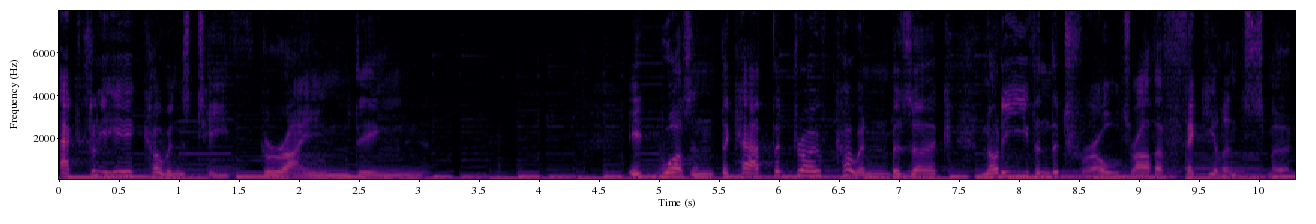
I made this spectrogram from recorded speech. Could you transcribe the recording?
Actually hear Cohen's teeth grinding. It wasn't the cap that drove Cohen berserk, not even the troll's rather feculent smirk,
